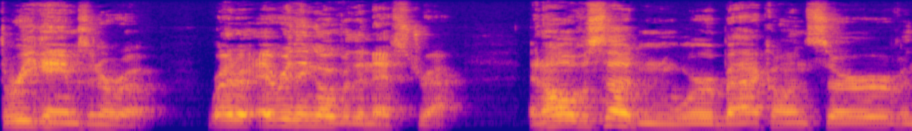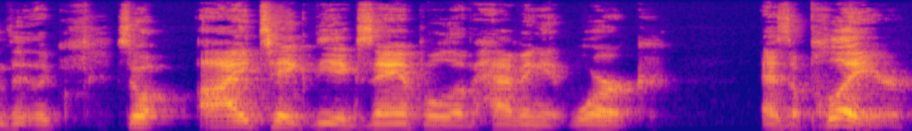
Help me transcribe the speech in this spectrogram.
three games in a row. Right, everything over the net strap and all of a sudden we're back on serve and like so i take the example of having it work as a player.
